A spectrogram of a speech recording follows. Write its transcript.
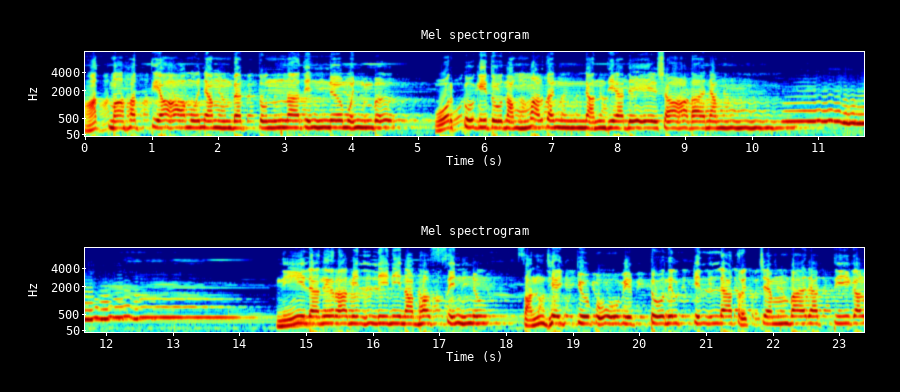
ആത്മഹത്യാമുനമ്പെത്തുന്നതിനു മുൻപ് ഓർക്കുകിതു നമ്മൾ തന്നെ അന്ത്യദേശാടനം. നീലനിറമില്ലിനി നഭസ്സിന്നു സന്ധ്യയ്ക്കു പൂവിട്ടു നിൽക്കില്ല തൃച്ചെമ്പരത്തികൾ.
